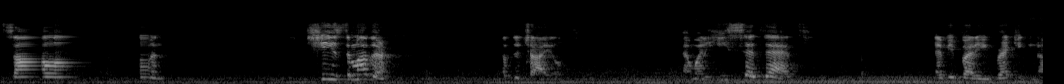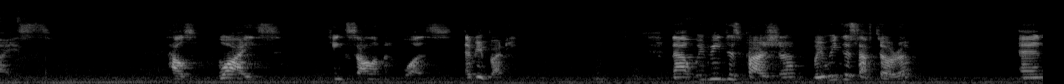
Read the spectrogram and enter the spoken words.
Solomon, she's the mother of the child. And when he said that, everybody recognized how wise King Solomon was. Everybody. Now, we read this Parsha, we read this Haftorah, and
